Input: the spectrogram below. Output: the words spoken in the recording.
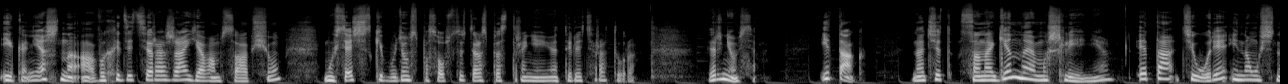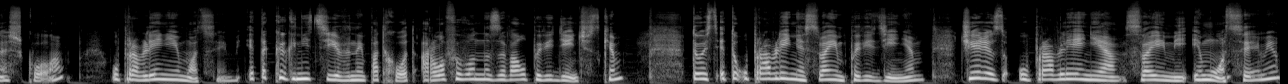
И, конечно, о выходе тиража я вам сообщу. Мы всячески будем способствовать распространению этой литературы. Вернемся. Итак, значит, саногенное мышление – это теория и научная школа управления эмоциями. Это когнитивный подход. Орлов его называл поведенческим. То есть это управление своим поведением через управление своими эмоциями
